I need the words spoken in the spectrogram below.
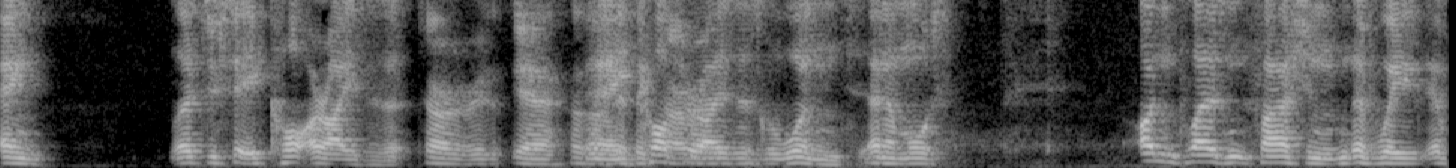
and let's just say he cauterizes it. Cauterize- yeah. Yeah, he cauterizes the wound in a most unpleasant fashion, if we, if,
